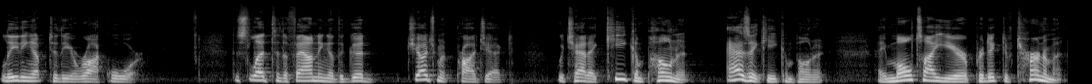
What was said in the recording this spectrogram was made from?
leading up to the Iraq War. This led to the founding of the Good Judgment Project, which had a key component, as a key component, a multi year predictive tournament,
